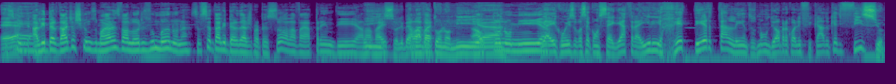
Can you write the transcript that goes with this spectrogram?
É. Isso que- A liberdade acho que é um dos maiores valores humanos, né? Se você dá liberdade pra pessoa, ela vai aprender, ela vai... Isso, liberdade, ela vai, autonomia. autonomia. E aí, com isso, você consegue atrair e reter talentos, mão de obra qualificada, o que é difícil.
